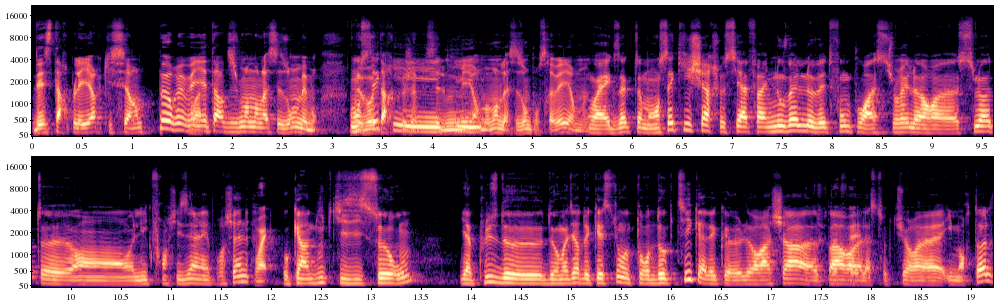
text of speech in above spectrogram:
des star players qui s'est un peu réveillé Ouais. tardivement dans la saison, mais bon, On le sait vaut tard que. C'est le meilleur moment de la saison pour se réveiller. En même temps. Ouais, exactement. On sait qu'ils cherchent aussi à faire une nouvelle levée de fonds pour assurer leur euh, slot euh, en Ligue franchisée l'année prochaine. Ouais. Aucun doute qu'ils y seront. Il y a plus de, de, on va dire, de questions autour d'Optique avec leur achat Tout à par la structure Immortals.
